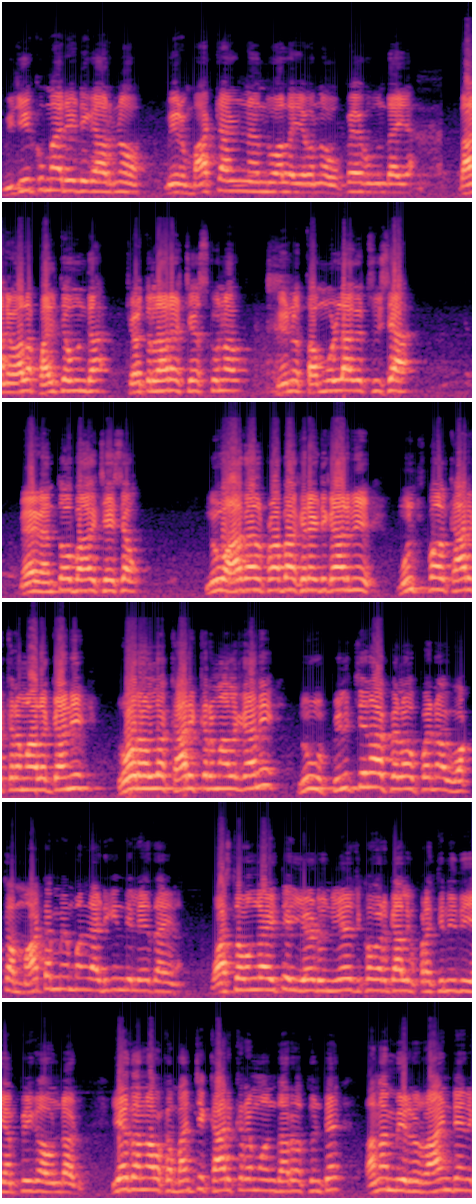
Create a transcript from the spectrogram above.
విజయ్ కుమార్ రెడ్డి గారునో మీరు మాట్లాడినందువల్ల ఏమన్నా ఉపయోగం ఉందాయా దానివల్ల ఫలితం ఉందా? చేతులారా చేసుకున్నావు? నేను తమ్ముళ్ళలాగా చూసా మేము ఎంతో బాగా చేశాం. నువ్వు ఆదాల ప్రభాకర్ రెడ్డి గారిని మున్సిపల్ కార్యక్రమాలకు కానీ రూరల్లో కార్యక్రమాలకు కానీ నువ్వు పిలిచినా పిలవపోయినా ఒక్క మాట మిమ్మల్ని అడిగింది లేదా ఆయన. వాస్తవంగా అయితే ఏడు నియోజకవర్గాలకు ప్రతినిధి ఎంపీగా ఉన్నాడు ఏదన్నా ఒక మంచి కార్యక్రమం జరుగుతుంటే అన్న మీరు రాండి అని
